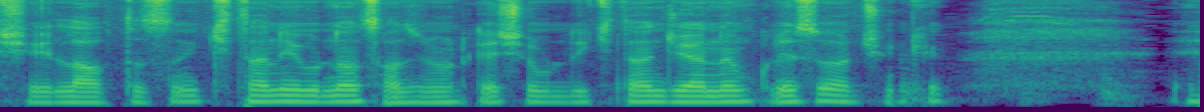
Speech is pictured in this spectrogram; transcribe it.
şey laftasını iki tane buradan salacağım arkadaşlar. Burada iki tane cehennem kulesi var çünkü. E,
